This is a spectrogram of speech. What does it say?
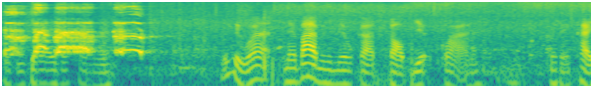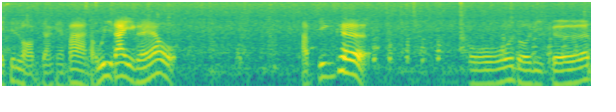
จะได้สักคันนะรู้สึกว่าในบ้านมันมีโอกาสดรอปเยอะกว่านะ ไปถึงไข่ที่หลอมจากในบ้านอุ้ยได้อีกแล้วทับจริงเถอะโอ้โดนดีเกิน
